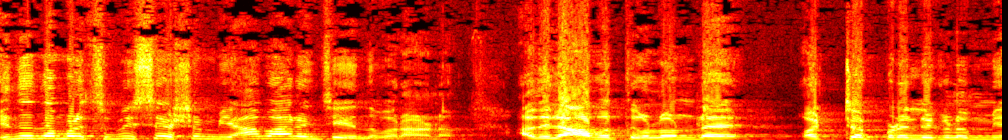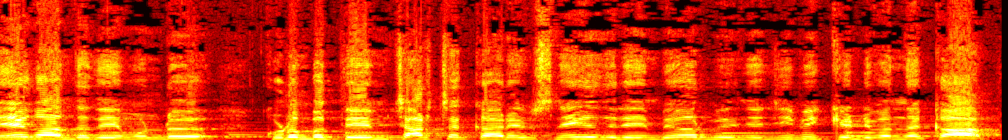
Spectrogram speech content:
ഇന്ന് നമ്മൾ സുവിശേഷം വ്യാപാരം ചെയ്യുന്നവരാണ്. അതിൽ ആപത്തുകളുണ്ട് ഒറ്റപ്പെടലുകളും ഏകാന്തതയുമുണ്ട് കുടുംബത്തെയും ചാർച്ചക്കാരെയും സ്നേഹിതരെയും വേർപിരിഞ്ഞ് ജീവിക്കേണ്ടി വന്നേക്കാം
